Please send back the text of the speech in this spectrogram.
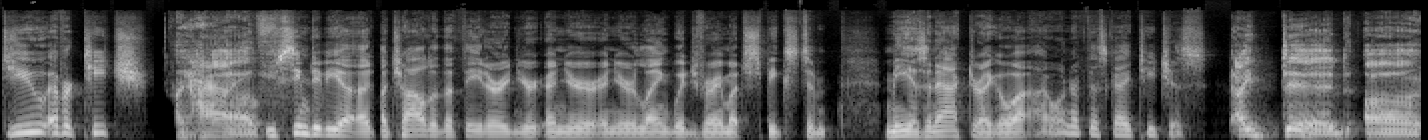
Do you ever teach? I have. You seem to be a, a child of the theater, and your and your and your language very much speaks to me as an actor. I go, I wonder if this guy teaches. I did. Uh,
